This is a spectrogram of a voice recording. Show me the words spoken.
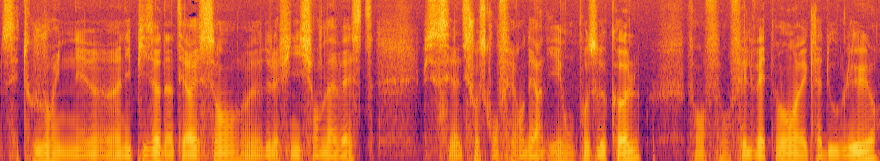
c'est toujours un épisode intéressant de la finition de la veste, puisque c'est la chose qu'on fait en dernier. On pose le col, on fait le vêtement avec la doublure.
